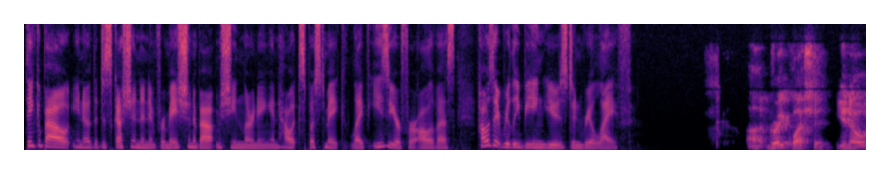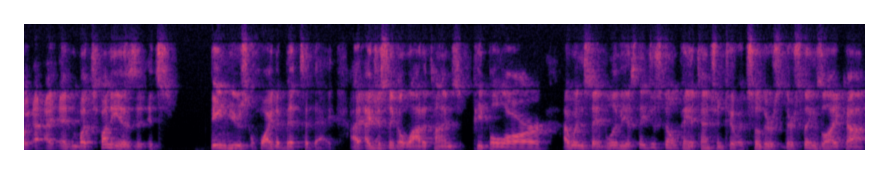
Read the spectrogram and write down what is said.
think about you know the discussion and information about machine learning and how it's supposed to make life easier for all of us, how is it really being used in real life? Uh, great question. You know, I, and what's funny is it's being used quite a bit today. I, I, just think a lot of times people are, I wouldn't say oblivious, they just don't pay attention to it. So there's there's things like uh,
